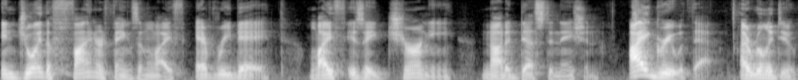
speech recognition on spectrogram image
Enjoy the finer things in life every day. Life is a journey, not a destination. I agree with that. I really do.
